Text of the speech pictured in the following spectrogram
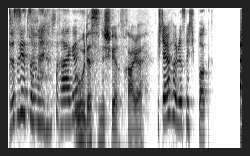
Das ist jetzt so meine Frage. Uh, das ist eine schwere Frage. Stell dir vor, du hast richtig Bock.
